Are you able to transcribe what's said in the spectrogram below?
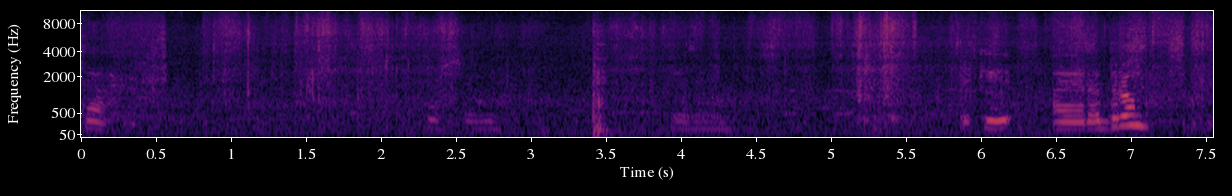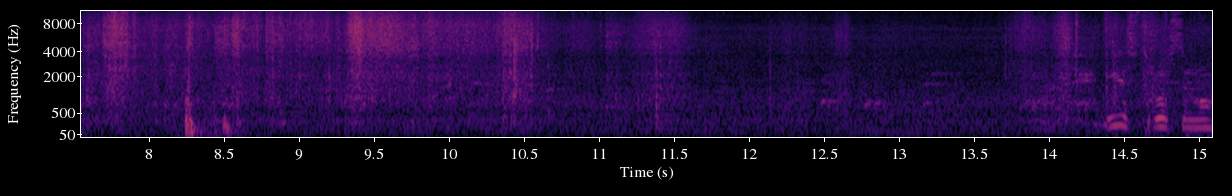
Так. Що ще є? Візьму. Такий аеродром. І струсимо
